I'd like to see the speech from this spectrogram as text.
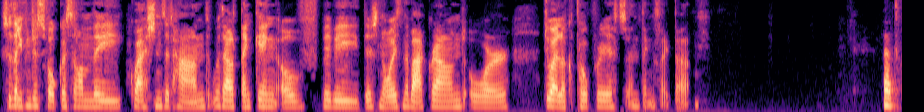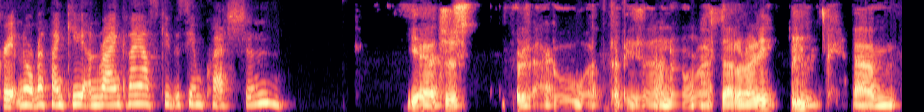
so that you can just focus on the questions at hand without thinking of maybe there's noise in the background or do I look appropriate and things like that. That's great, Norma. Thank you. And Ryan, can I ask you the same question? Yeah, just sort of echo what Pepita and Norma have said already. um,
